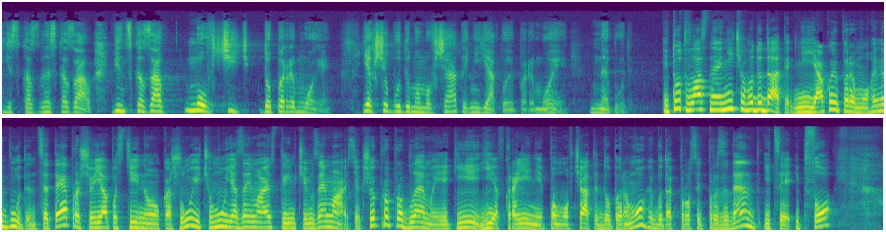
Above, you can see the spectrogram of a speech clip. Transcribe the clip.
не сказав. Він сказав: мовчіть до перемоги. Якщо будемо мовчати, ніякої перемоги не буде. І тут, власне, нічого додати, ніякої перемоги не буде. Це те, про що я постійно кажу, і чому я займаюся тим, чим займаюся. Якщо про проблеми, які є в країні, помовчати до перемоги, бо так просить президент, і це і ПСО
